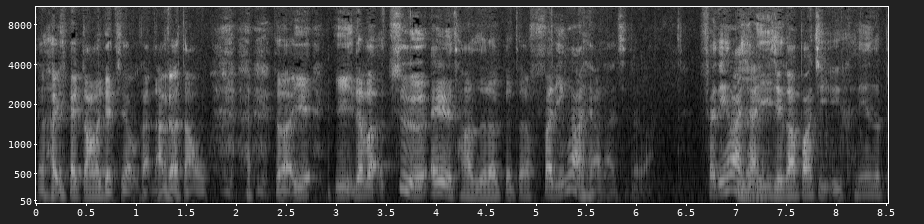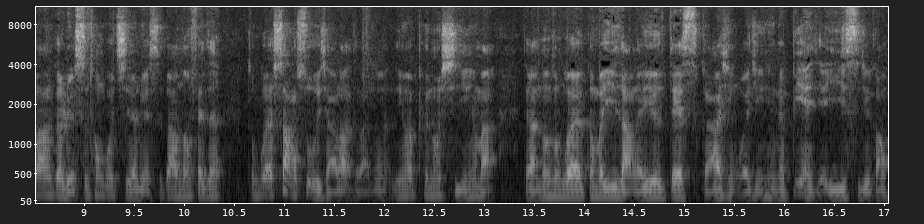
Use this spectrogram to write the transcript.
对伐？伊还讲了搿句，我讲，㑚勿要打我，对伐？伊伊那么最后还有一趟是辣搿只法庭浪向，㑚记得伐？法庭浪向，伊就讲帮警，伊肯定是帮搿律师通过去了。律师讲侬反正总归要上诉一下了，对伐？侬因为判侬死刑嘛，对伐？侬总归，葛末伊上来又对自家个行为进行了辩解，伊意思就讲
